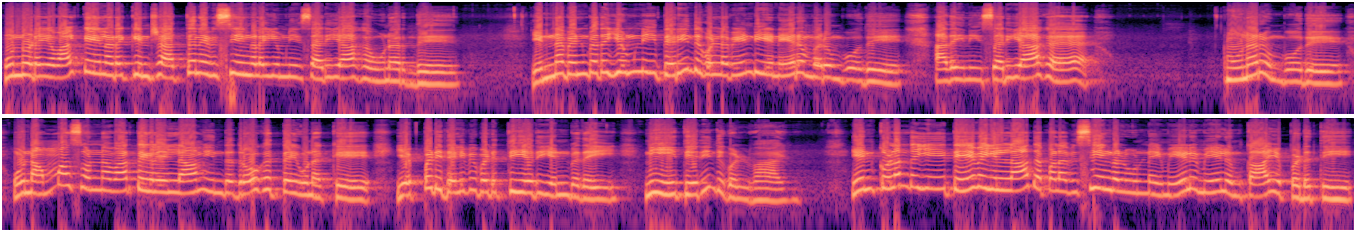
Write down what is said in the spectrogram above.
உன்னுடைய வாழ்க்கையில் நடக்கின்ற அத்தனை விஷயங்களையும் நீ சரியாக உணர்ந்து என்னவென்பதையும் நீ தெரிந்து கொள்ள வேண்டிய நேரம் வரும்போது அதை நீ சரியாக உணரும்போது உன் அம்மா சொன்ன வார்த்தைகள் எல்லாம் இந்த துரோகத்தை உனக்கு எப்படி தெளிவுபடுத்தியது என்பதை நீ தெரிந்து கொள்வாய். என் குழந்தையே தேவையில்லாத பல விஷயங்கள் உன்னை மேலும் மேலும் காயப்படுத்தி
